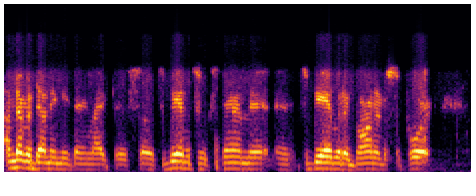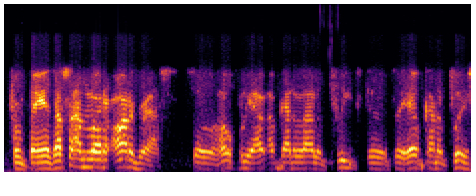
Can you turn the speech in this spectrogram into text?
I've never done anything like this. So to be able to experiment and to be able to garner the support from fans, I've signed a lot of autographs. So hopefully, I, have got a lot of tweets to, to help kind of push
